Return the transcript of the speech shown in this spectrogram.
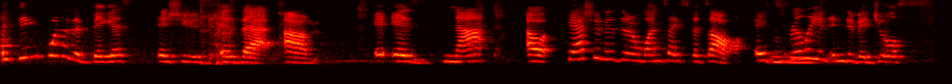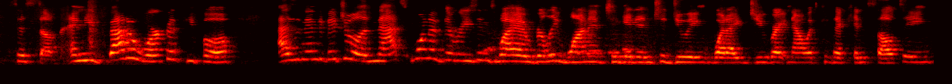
I think one of the biggest issues is that um, it is not oh, fashion isn't a one size fits all. It's mm-hmm. really an individual system, and you've got to work with people as an individual. And that's one of the reasons why I really wanted to get into doing what I do right now with the consulting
